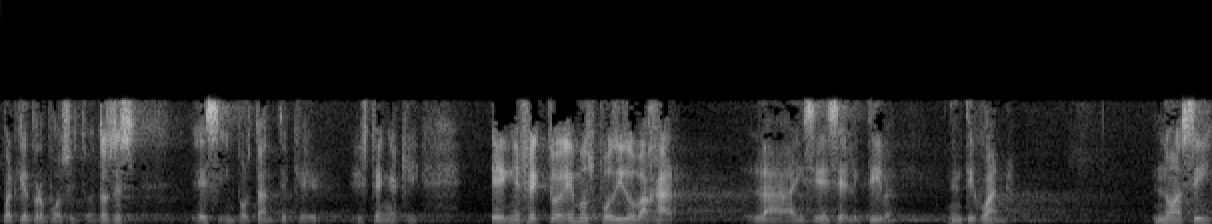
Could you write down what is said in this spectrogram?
cualquier propósito. Entonces es importante que estén aquí. En efecto, hemos podido bajar la incidencia delictiva en Tijuana, no así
